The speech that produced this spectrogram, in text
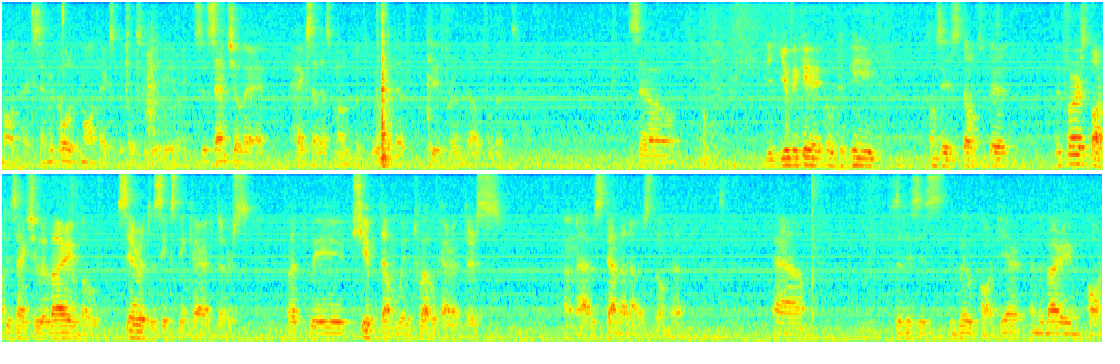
mod hex, and we call it mod hex because it, it's essentially a hexadecimal but with a different alphabet. So the YubiKey OTP consists of the, the first part is actually a variable, 0 to 16 characters, but we ship them with 12 characters and have standardized on that. Um, so this is the blue part here, and the varying part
